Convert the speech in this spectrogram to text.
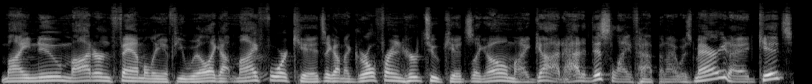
my new modern family, if you will. I got my mm-hmm. four kids. I got my girlfriend and her two kids. Like, oh my God, how did this life happen? I was married. I had kids.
